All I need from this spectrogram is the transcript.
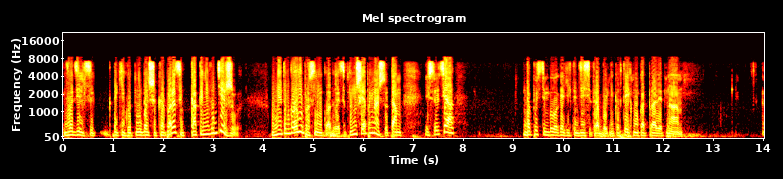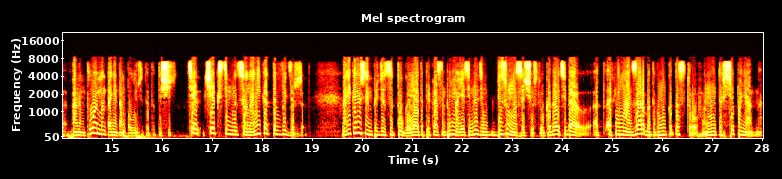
владельцы таких вот небольших корпораций, как они выдерживают. У меня это в голове просто не укладывается, потому что я понимаю, что там, если у тебя, допустим, было каких-то 10 работников, ты их мог отправить на unemployment, они там получат этот те, чек стимуляционный, они как-то выдержат. Они, конечно, им придется туго, я это прекрасно понимаю, я этим людям безумно сочувствую. Когда у тебя от, отнимают заработок, ну катастрофа, ну это все понятно.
